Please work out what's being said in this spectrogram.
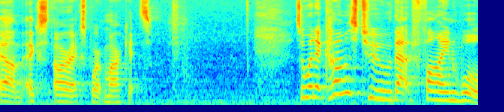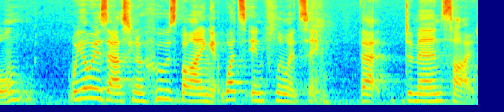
um, ex our export markets. So when it comes to that fine wool, we always ask, you know, who's buying it? What's influencing that demand side?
